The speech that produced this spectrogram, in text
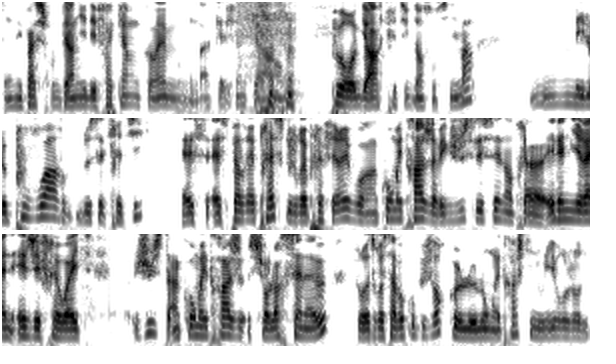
On n'est pas sur le dernier des faquins quand même. On a quelqu'un qui a un peu regard critique dans son cinéma. Mais le pouvoir de cette critique, elle, se perdrait presque. J'aurais préféré voir un court métrage avec juste les scènes entre euh, Hélène Mirren et Jeffrey White. Juste un court métrage sur leur scène à eux. J'aurais trouvé ça beaucoup plus fort que le long métrage qu'ils nous livrent aujourd'hui.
